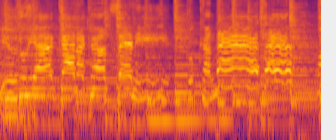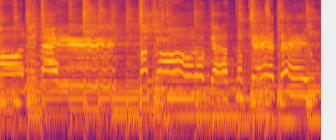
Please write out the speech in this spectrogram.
緩やかな風に。吹かれて。ホリデー心が溶けてゆく。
